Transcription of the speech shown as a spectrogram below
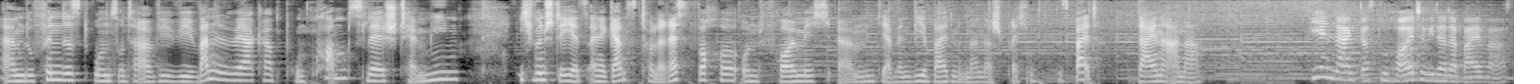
Ähm, du findest uns unter www.wandelwerker.com slash Termin. Ich wünsche dir jetzt eine ganz tolle Restwoche und freue mich, ähm, ja, wenn wir bald miteinander sprechen. Bis bald, deine Anna. Vielen Dank, dass du heute wieder dabei warst.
